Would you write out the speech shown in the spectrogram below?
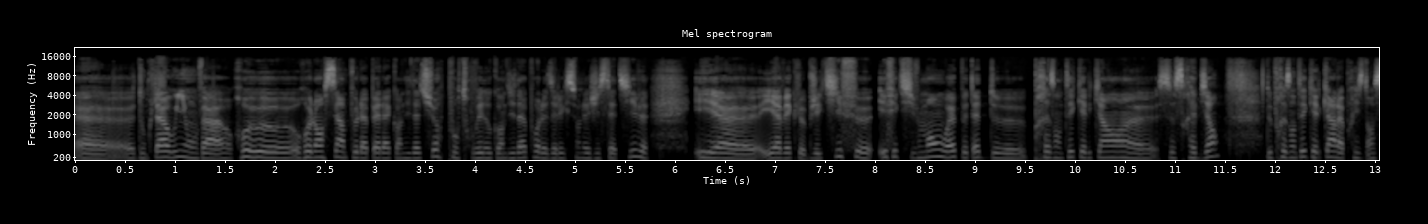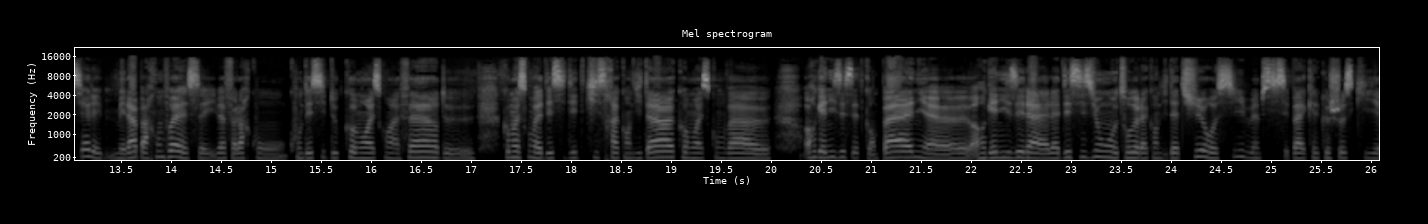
euh, donc là, oui, on va relancer un peu l'appel à candidature pour trouver nos candidats pour les élections législatives et, avec l'objectif, effectivement, ouais, peut-être de présenter quelqu'un, ce serait bien, de présenter quelqu'un à la présidentielle. Mais là, par contre, il va falloir qu'on décide de comment est-ce qu'on va faire, de comment est-ce qu'on va décider de qui sera candidat, comment est-ce qu'on va organiser cette campagne, organiser la, la, décision autour de la candidature aussi, même si c'est pas quelque chose qui,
